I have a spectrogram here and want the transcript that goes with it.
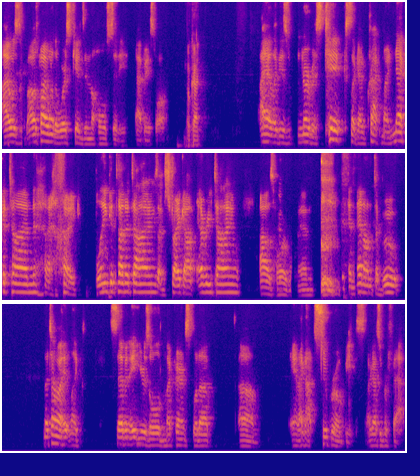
I was I was probably one of the worst kids in the whole city at baseball. Okay. I had like these nervous ticks, like I'd crack my neck a ton, I like blink a ton of times, I'd strike out every time. I was horrible, man. and then on by the time I hit like seven, eight years old, my parents split up, um, and I got super obese. I got super fat.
